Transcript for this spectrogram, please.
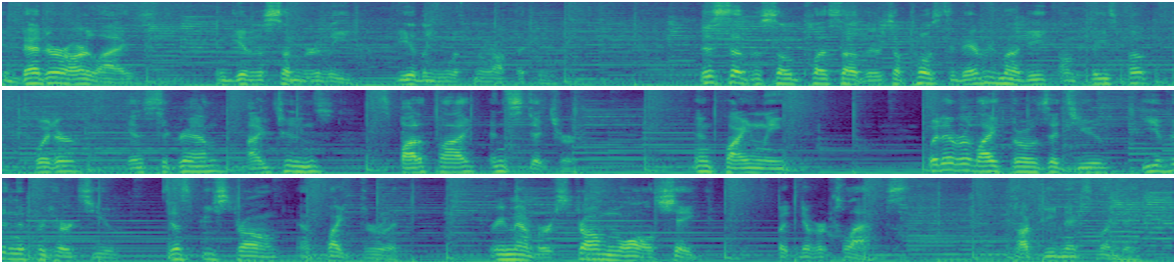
can better our lives and give us some relief dealing with neuropathy. This episode plus others are posted every Monday on Facebook, Twitter, Instagram, iTunes, Spotify, and Stitcher. And finally, whatever life throws at you, even if it hurts you, just be strong and fight through it. Remember, strong walls shake, but never collapse. Talk to you next Monday.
